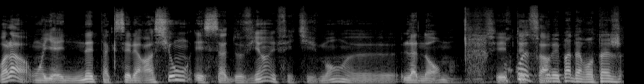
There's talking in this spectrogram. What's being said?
voilà, il y a une nette accélération et ça devient effectivement euh, la norme. Pourquoi est-ce qu'on n'est pas davantage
